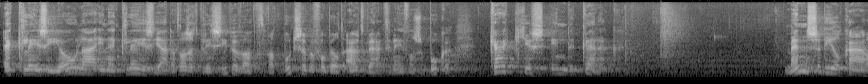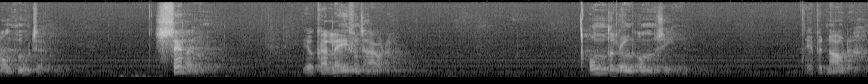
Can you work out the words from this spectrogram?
Ecclesiola in ecclesia, dat was het principe wat, wat Boetser bijvoorbeeld uitwerkt in een van zijn boeken. Kerkjes in de kerk. Mensen die elkaar ontmoeten. Cellen die elkaar levend houden. Onderling omzien. Je hebt het nodig.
